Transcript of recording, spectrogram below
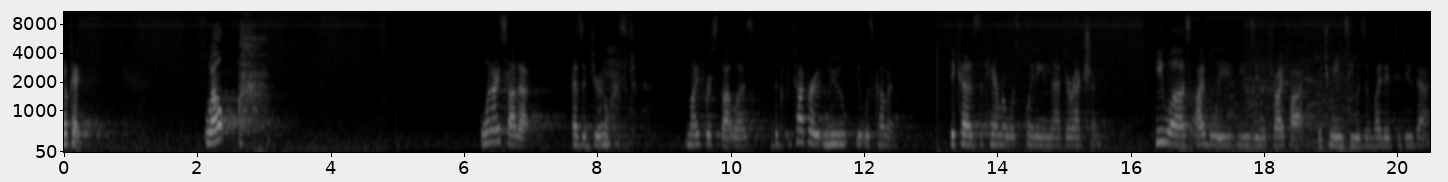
Okay. Well, when I saw that as a journalist, my first thought was the photographer knew it was coming because the camera was pointing in that direction. He was, I believe, using a tripod, which means he was invited to do that.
